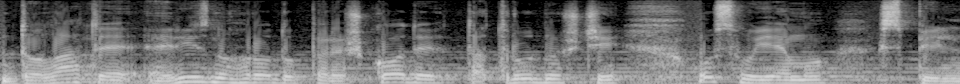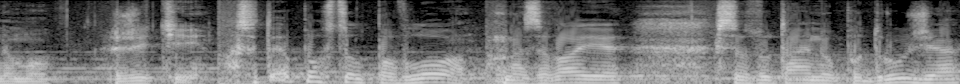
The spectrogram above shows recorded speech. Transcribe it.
долати різного роду перешкоди та труднощі у своєму спільному житті. Святий апостол Павло називає святу тайну подружжя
